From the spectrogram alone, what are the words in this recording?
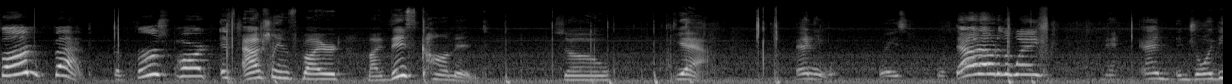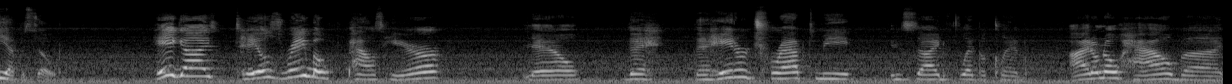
Fun fact the first part is actually inspired by this comment. So, yeah. Anyways, with that out of the way, and enjoy the episode. Hey guys, Tails Rainbow Pals here. Now, the the hater trapped me inside FlipaClip. I don't know how, but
